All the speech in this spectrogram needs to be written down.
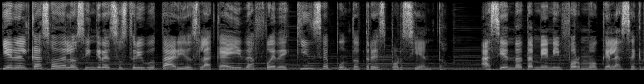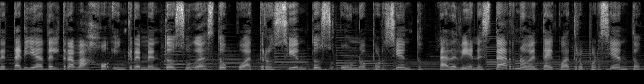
Y en el caso de los ingresos tributarios, la caída fue de 15.3%. Hacienda también informó que la Secretaría del Trabajo incrementó su gasto 401%, la de Bienestar 94%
